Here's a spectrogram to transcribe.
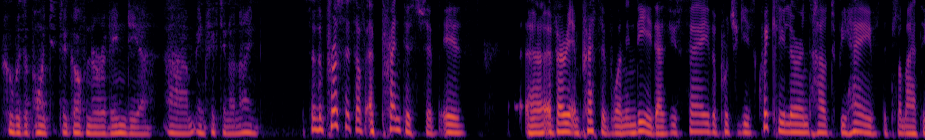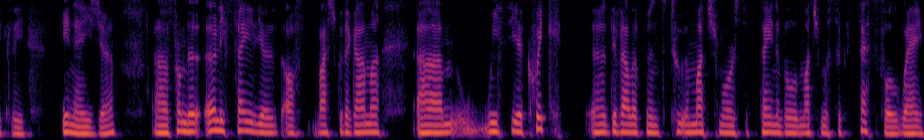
who was appointed to governor of India um, in 1509? So the process of apprenticeship is uh, a very impressive one indeed. As you say, the Portuguese quickly learned how to behave diplomatically in Asia. Uh, from the early failures of Vasco da Gama, um, we see a quick uh, development to a much more sustainable, much more successful way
